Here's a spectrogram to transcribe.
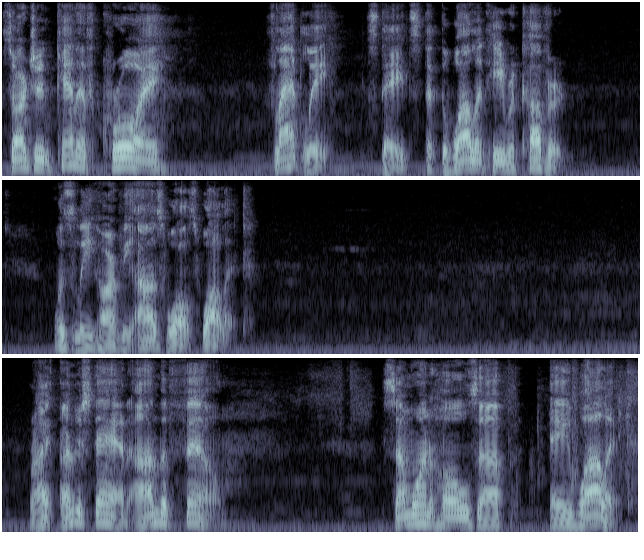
Sergeant Kenneth Croy flatly states that the wallet he recovered was Lee Harvey Oswald's wallet. Right? Understand, on the film, someone holds up a wallet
